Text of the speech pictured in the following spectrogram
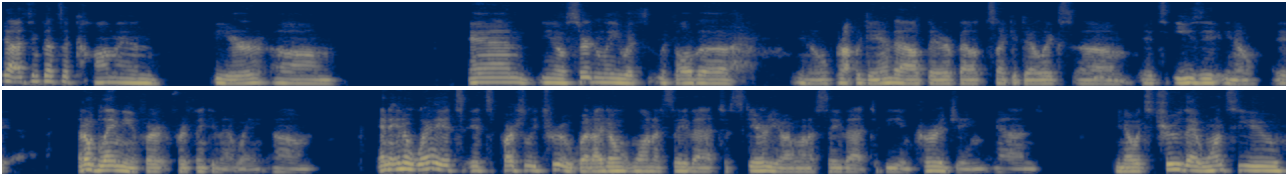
Yeah, I think that's a common fear. Um, and you know, certainly with with all the you know propaganda out there about psychedelics, um, it's easy. You know, it, I don't blame you for for thinking that way. Um, and in a way, it's it's partially true, but I don't want to say that to scare you. I want to say that to be encouraging. And you know, it's true that once you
